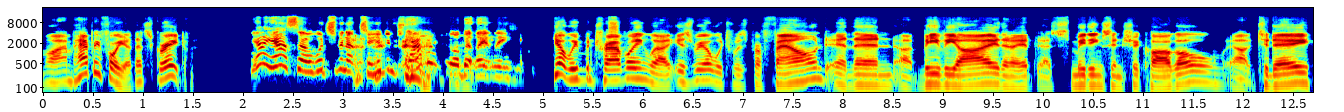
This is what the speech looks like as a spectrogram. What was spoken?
Well, I'm happy for you. That's great. Yeah, yeah. So what you been up to? You've been traveling a little bit lately. Yeah, we've been traveling uh, Israel, which was profound, and then uh, BVI. Then I had uh, meetings in Chicago uh, today.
